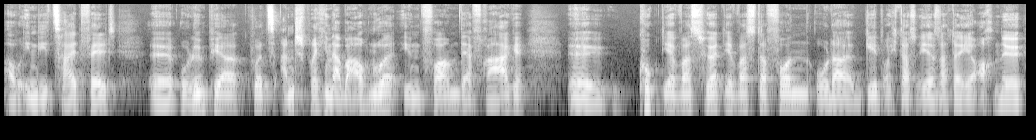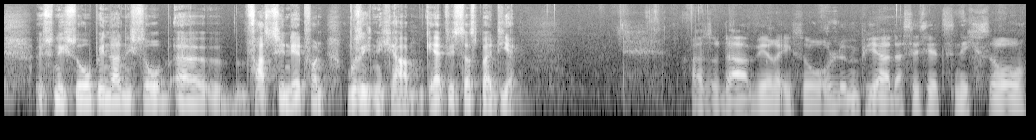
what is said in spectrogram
auch in die Zeit fällt, äh, Olympia kurz ansprechen, aber auch nur in Form der Frage, äh, guckt ihr was, hört ihr was davon oder geht euch das eher, sagt er eher, ach nee, ist nicht so, bin da nicht so äh, fasziniert von, muss ich nicht haben. Gerd, wie ist das bei dir? Also da wäre ich so Olympia, das ist jetzt nicht so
